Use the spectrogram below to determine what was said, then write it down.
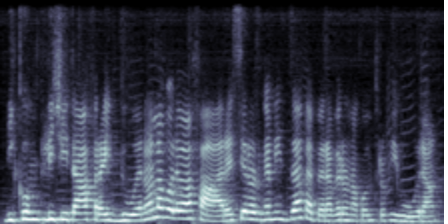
di complicità fra i due, non la voleva fare, si era organizzata per avere una controfigura.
